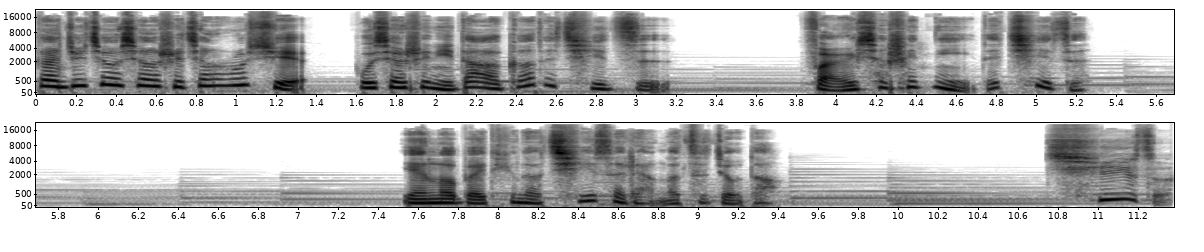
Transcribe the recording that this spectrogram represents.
感觉就像是江如雪，不像是你大哥的妻子，反而像是你的妻子。”阎罗北听到“妻子”两个字就道：“妻子，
